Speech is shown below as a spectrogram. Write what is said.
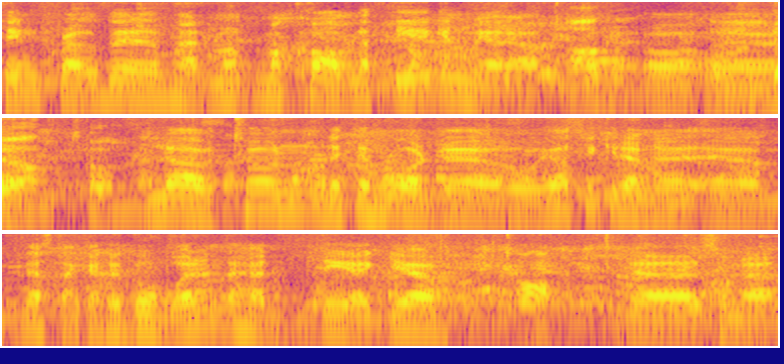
thin crust, det är de här, de har kavlat degen. Ja, okej. Och- och, eh, Lövtunn. Lövtunn och lite hård eh, och jag tycker den är eh, nästan kanske godare än det här degiga Ja. Eh, som är,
